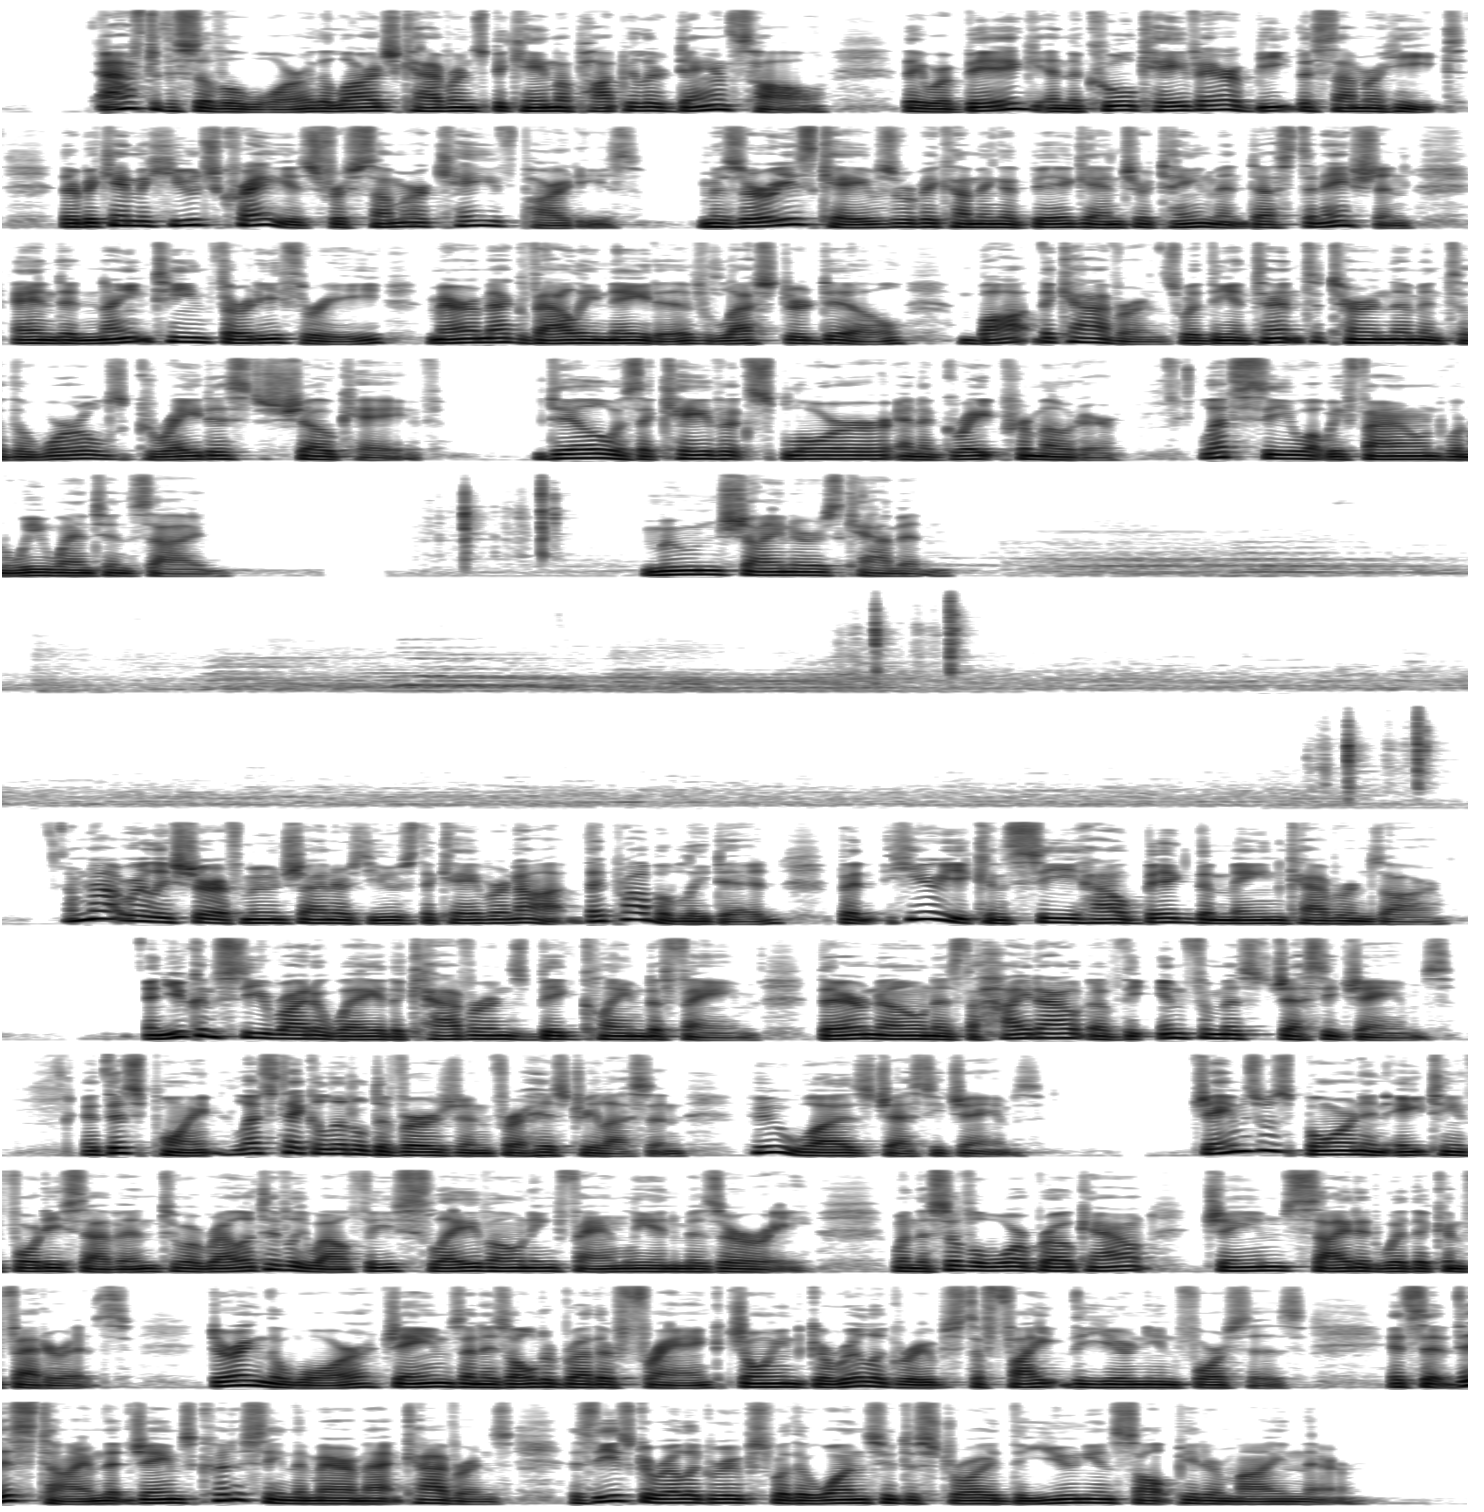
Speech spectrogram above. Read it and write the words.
After the Civil War, the large caverns became a popular dance hall. They were big, and the cool cave air beat the summer heat. There became a huge craze for summer cave parties. Missouri's caves were becoming a big entertainment destination, and in 1933, Meramec Valley native Lester Dill bought the caverns with the intent to turn them into the world's greatest show cave. Dill was a cave explorer and a great promoter. Let's see what we found when we went inside. Moonshiner's Cabin. Not really sure if moonshiners used the cave or not. They probably did, but here you can see how big the main caverns are. And you can see right away the cavern's big claim to fame. They're known as the hideout of the infamous Jesse James. At this point, let's take a little diversion for a history lesson. Who was Jesse James? James was born in 1847 to a relatively wealthy slave owning family in Missouri. When the Civil War broke out, James sided with the Confederates. During the war, James and his older brother Frank joined guerrilla groups to fight the Union forces. It's at this time that James could have seen the Meramec Caverns, as these guerrilla groups were the ones who destroyed the Union saltpeter mine there.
